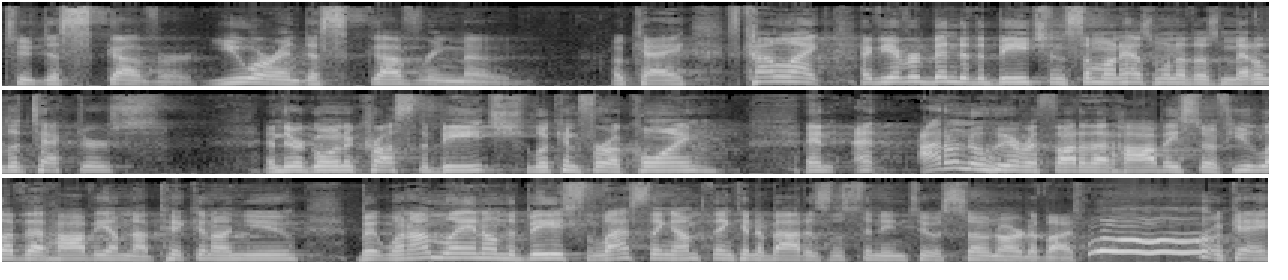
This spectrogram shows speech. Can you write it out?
to discover. You are in discovery mode, okay? It's kind of like have you ever been to the beach and someone has one of those metal detectors and they're going across the beach looking for a coin? And, and, I don't know who ever thought of that hobby, so if you love that hobby, I'm not picking on you. But when I'm laying on the beach, the last thing I'm thinking about is listening to a sonar device. Okay?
